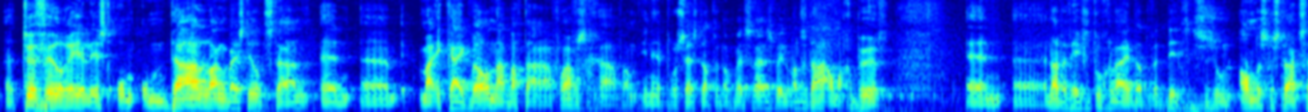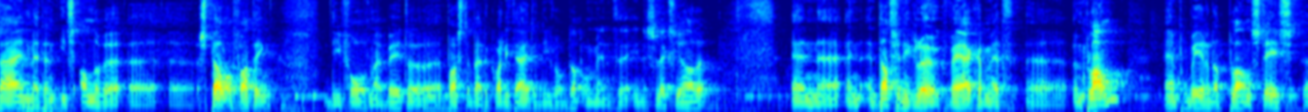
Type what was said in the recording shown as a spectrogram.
Eh, te veel realist om, om daar lang bij stil te staan. En, ehm, maar ik kijk wel naar wat daar vooraf is gegaan. Van in het proces dat we nog wedstrijden spelen. Wat is daar allemaal gebeurd? En eh, nou, dat heeft ertoe geleid dat we dit seizoen anders gestart zijn. Met een iets andere spelopvatting. Die volgens mij beter paste bij de kwaliteiten die we op dat moment in de selectie hadden. En, eh, en, en dat vind ik leuk. Werken met eh, een plan. En proberen dat plan steeds eh,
